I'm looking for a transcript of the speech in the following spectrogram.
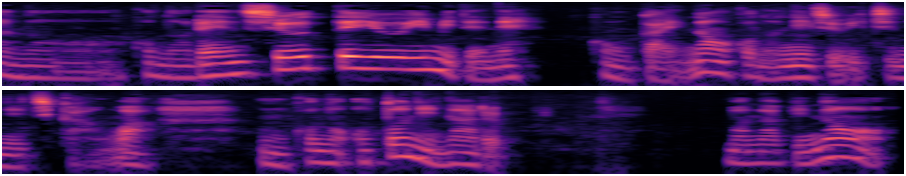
あの、この練習っていう意味でね、今回のこの21日間は、うん、この音になる、学びの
